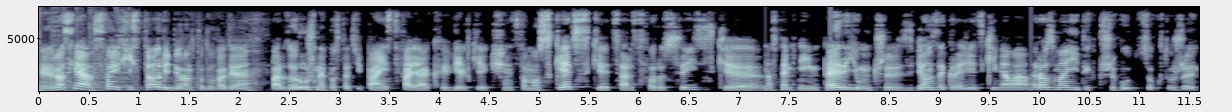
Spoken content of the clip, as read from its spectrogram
Rosja w swojej historii, biorąc pod uwagę bardzo różne postaci państwa, jak Wielkie Księstwo Moskiewskie, Carstwo Rosyjskie, następnie Imperium czy Związek Radziecki, miała rozmaitych przywódców, którzy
